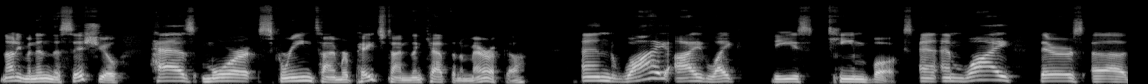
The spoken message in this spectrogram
not even in this issue, has more screen time or page time than Captain America. And why I like these team books and, and why there's a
